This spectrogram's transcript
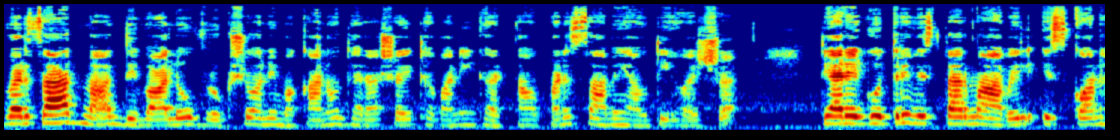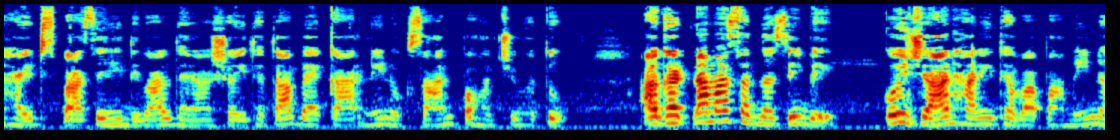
વરસાદમાં દિવાલો, વૃક્ષો અને મકાનો ધરાશયી થવાની ઘટનાઓ પણ સામે આવતી હોય છે. ત્યારે ગોત્રી વિસ્તારમાં આવેલ ઇસ્કોન હાઇટ્સ પાસેની દિવાલ ધરાશયી થતા બે કારને નુકસાન પહોંચ્યું હતું. આ ઘટનામાં સદનસીબે કોઈ જાનહાનિ થવા પામી ન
